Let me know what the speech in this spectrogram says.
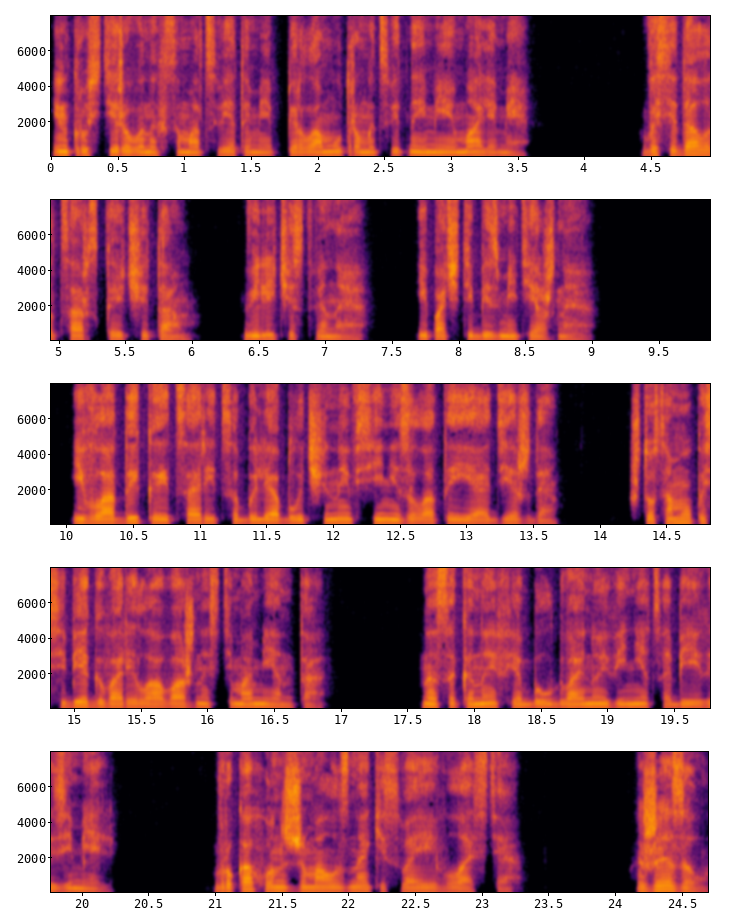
инкрустированных самоцветами, перламутром и цветными эмалями, восседала царская чита, величественная и почти безмятежная. И владыка, и царица были облачены в сине-золотые одежды, что само по себе говорило о важности момента — на Саканефе был двойной венец обеих земель. В руках он сжимал знаки своей власти. Жезл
